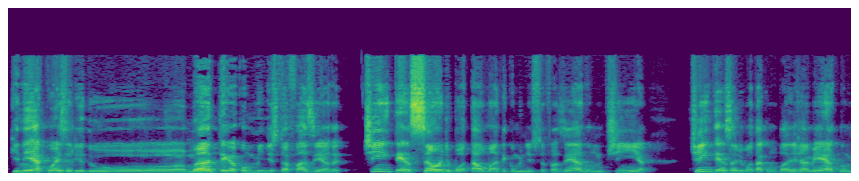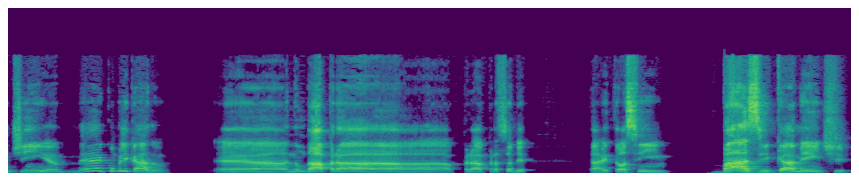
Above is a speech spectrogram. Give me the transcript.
Que nem a coisa ali do Manteiga como ministro da Fazenda. Tinha intenção de botar o Manteiga como ministro da Fazenda? Não tinha. Tinha intenção de botar como planejamento? Não tinha. É complicado. É, não dá para saber. Tá? Então, assim, basicamente,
